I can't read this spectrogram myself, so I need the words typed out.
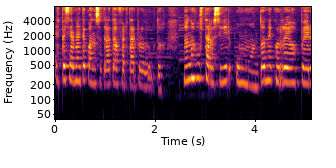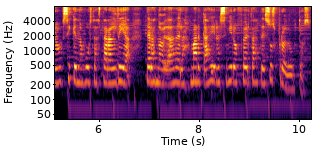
especialmente cuando se trata de ofertar productos. No nos gusta recibir un montón de correos, pero sí que nos gusta estar al día de las novedades de las marcas y recibir ofertas de sus productos.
